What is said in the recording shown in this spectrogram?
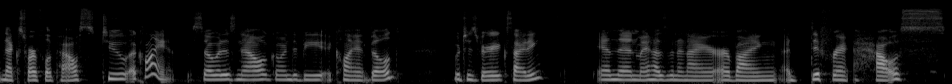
next to our flip house to a client. So it is now going to be a client build, which is very exciting. And then my husband and I are buying a different house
